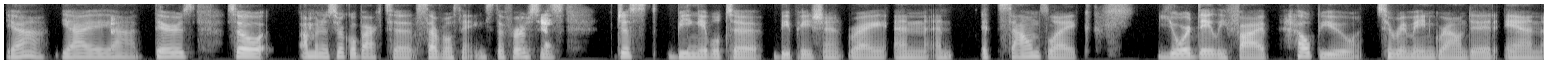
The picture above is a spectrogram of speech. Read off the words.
Yeah. Yeah, yeah, yeah. There's so I'm going to circle back to several things. The first yeah. is just being able to be patient, right? And and it sounds like your daily five help you to remain grounded and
